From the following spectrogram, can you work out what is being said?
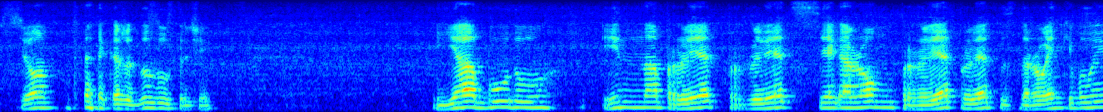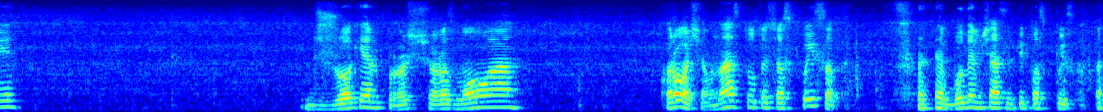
Все. Каже, до зустрічі. Я буду. Інна, привіт, привіт, Сігаром, привіт, привіт, здоровенькі були. Джокер, про що розмова? Коротше, у нас тут ось список. Будемо зараз йти по списку.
